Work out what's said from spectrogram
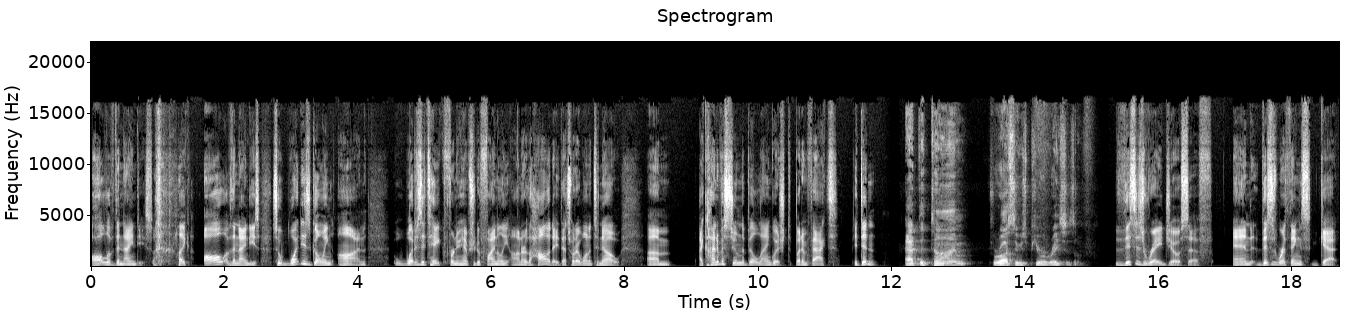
all of the 90s, like all of the 90s. So, what is going on? What does it take for New Hampshire to finally honor the holiday? That's what I wanted to know. Um, I kind of assumed the bill languished, but in fact, it didn't. At the time, for us, it was pure racism. This is Ray Joseph, and this is where things get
